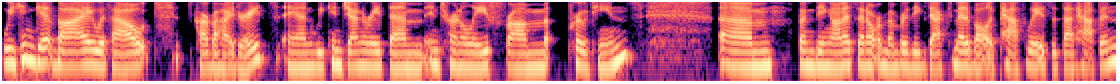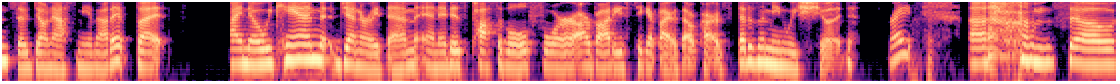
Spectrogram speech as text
we can get by without carbohydrates and we can generate them internally from proteins. Um, if I'm being honest, I don't remember the exact metabolic pathways that that happens, so don't ask me about it. But I know we can generate them and it is possible for our bodies to get by without carbs. That doesn't mean we should, right? um, so,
